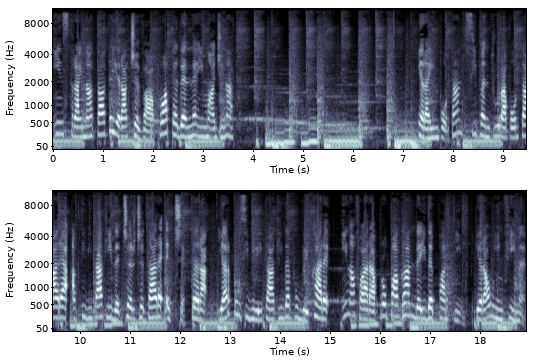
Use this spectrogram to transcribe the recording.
în străinătate era ceva aproape de neimaginat. Era important și pentru raportarea activității de cercetare etc., iar posibilitatea de publicare, în afara propagandei de partid, erau infime.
